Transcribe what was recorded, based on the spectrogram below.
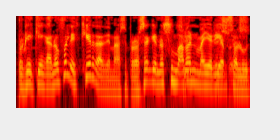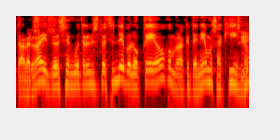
Porque quien ganó fue la izquierda, además, pero o sea que no sumaban mayoría absoluta, ¿verdad? Y entonces se encuentran en situación de bloqueo, como la que teníamos aquí, ¿no?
